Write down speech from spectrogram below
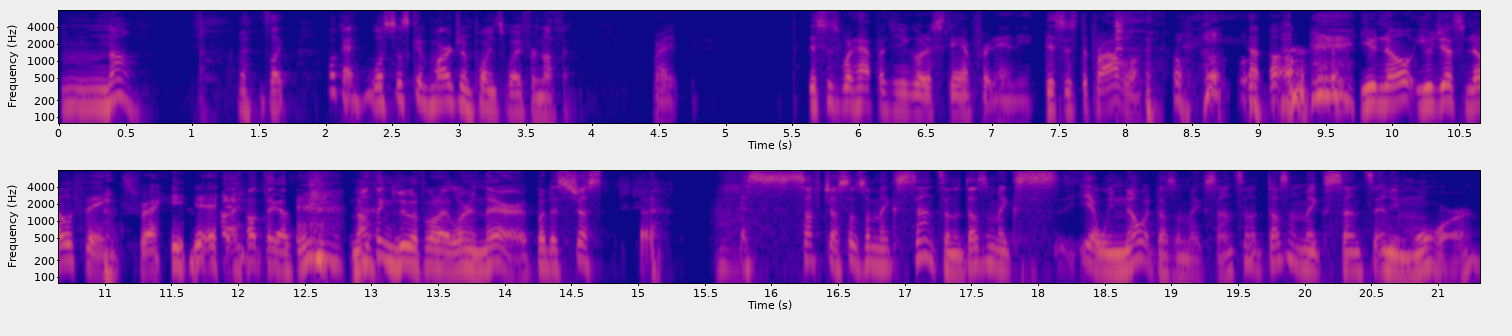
Mm, no. it's like, okay, let's just give margin points away for nothing. Right. This is what happens when you go to Stanford, Andy. This is the problem. you know, you just know things, right? I don't think that's nothing to do with what I learned there, but it's just it's, stuff just doesn't make sense, and it doesn't make. Yeah, we know it doesn't make sense, and it doesn't make sense anymore.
